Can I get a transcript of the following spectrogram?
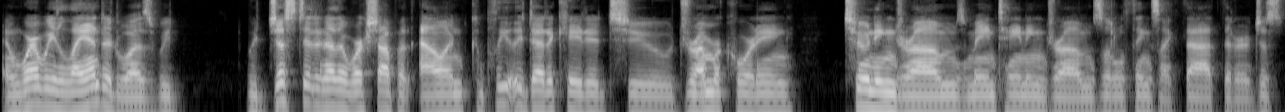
And where we landed was we we just did another workshop with Alan, completely dedicated to drum recording, tuning drums, maintaining drums, little things like that that are just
